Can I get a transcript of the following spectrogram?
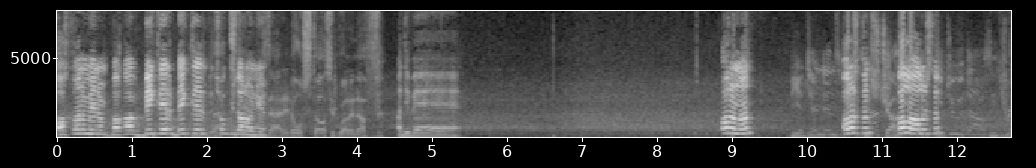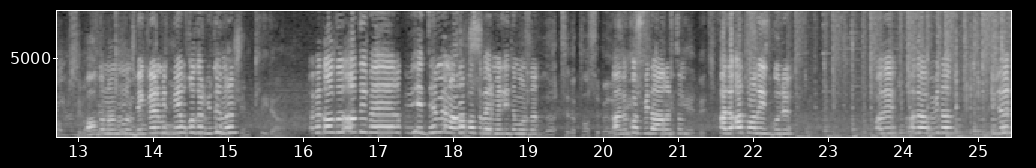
Aslanım benim. Bak abi bekler bekler çok güzel oynuyor. Hadi be. Alın lan. Alırsın. Vallahi alırsın. Aldın lan oğlum. Beklerimiz niye bu kadar güzel lan? Evet aldı. Hadi be. Hemen ara pası vermeliydim oradan. Abi koş bir daha alırsın. Hadi atmalıyız golü. Hadi hadi abi bir daha. Güzel.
